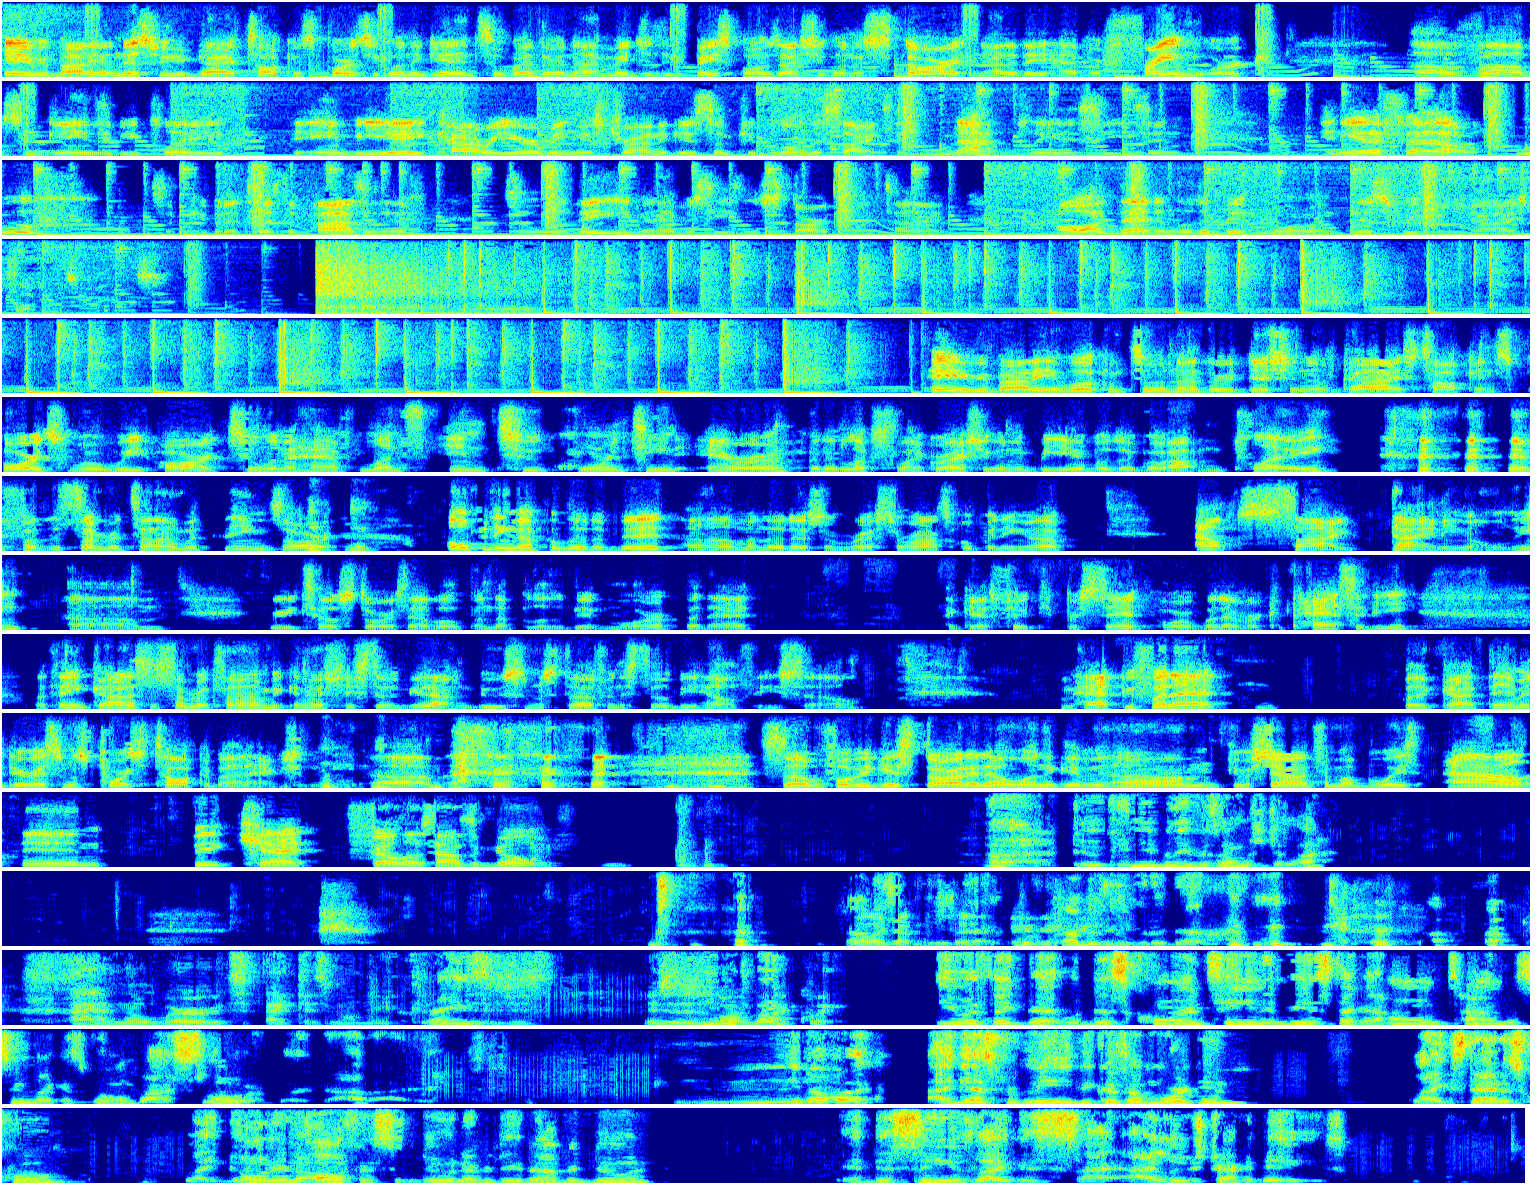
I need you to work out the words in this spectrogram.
Hey, everybody. On this week of Guys Talking Sports, we're going to get into whether or not Major League Baseball is actually going to start now that they have a framework of um, some games to be played. The NBA, Kyrie Irving is trying to get some people on the site to not play the season. In the NFL, whew, some people that tested positive. So will they even have a season start on time? All that and a little bit more on this week of Guys Talking Sports. Hey, everybody, and welcome to another edition of Guys Talking Sports, where we are two and a half months into quarantine era, but it looks like we're actually going to be able to go out and play for the summertime when things are opening up a little bit. Um, I know there's some restaurants opening up outside dining only. Um, retail stores have opened up a little bit more, but at I guess 50% or whatever capacity. But thank God it's the summertime. We can actually still get out and do some stuff and still be healthy. So I'm happy for that. But God damn it, there is some sports to talk about actually. um, so before we get started, I want to give um, give a shout out to my boys Al and Big Cat. Fellas, how's it going? Uh, dude, can you believe it's almost July? all I got to say. I'll just leave it at that. I have no words at this moment. Crazy. This is just this is just going by quick. You would think that with this quarantine and being stuck at home, time would seem like it's going by slower. But I, I, mm. you know what? I guess for me, because I'm working like status quo, like going in the office and doing everything that I've been doing, it just seems like it's, I, I lose track of days.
